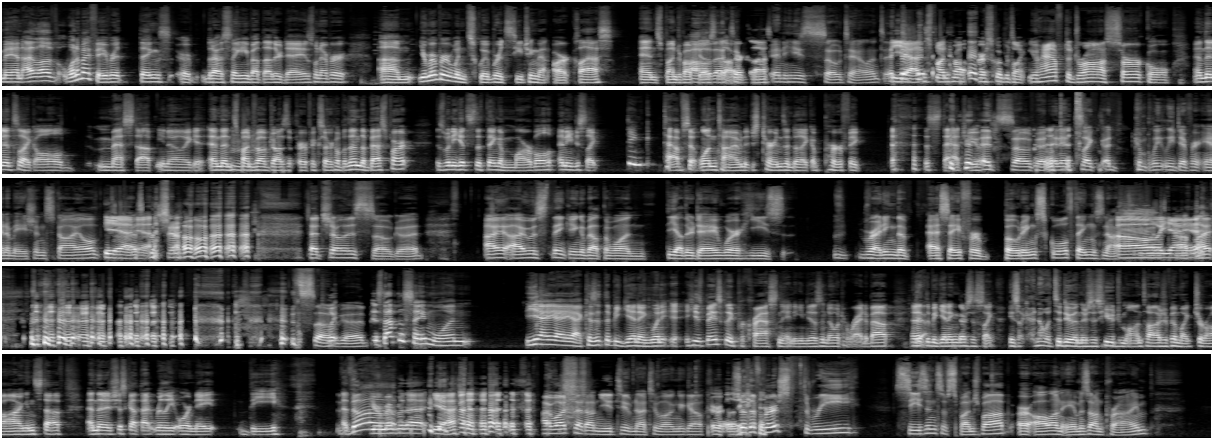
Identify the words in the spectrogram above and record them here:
Man, I love one of my favorite things or that I was thinking about the other day is whenever um you remember when Squidward's teaching that art class and SpongeBob Oh, goes to the that's a- class. and he's so talented. yeah, SpongeBob or Squidward's like, you have to draw a circle, and then it's like all messed up, you know, like it, and then Mhm. SpongeBob draws the perfect circle. But then the best part is when he gets the thing of marble and he just like dink taps it one time and it just turns into like a perfect statue. it's so good, and it's like a completely different animation style. Yeah, yeah. the show. that show is so good. I I was thinking about the one the other day where he's writing the essay for boating school things not. Oh, yeah, yeah. it's so Wait, good. Is that the same one? Yeah, yeah, yeah. Because at the beginning, when it, he's basically procrastinating and he doesn't know what to write about, and Yeah. at the beginning, there's this like he's like, I know what to do, and there's this huge montage of him like drawing and stuff, and then it's just got that really ornate the. Uh, the- You remember that? Yeah. I watched that on YouTube not too long ago. really. So the first three seasons of SpongeBob are all on Amazon Prime,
